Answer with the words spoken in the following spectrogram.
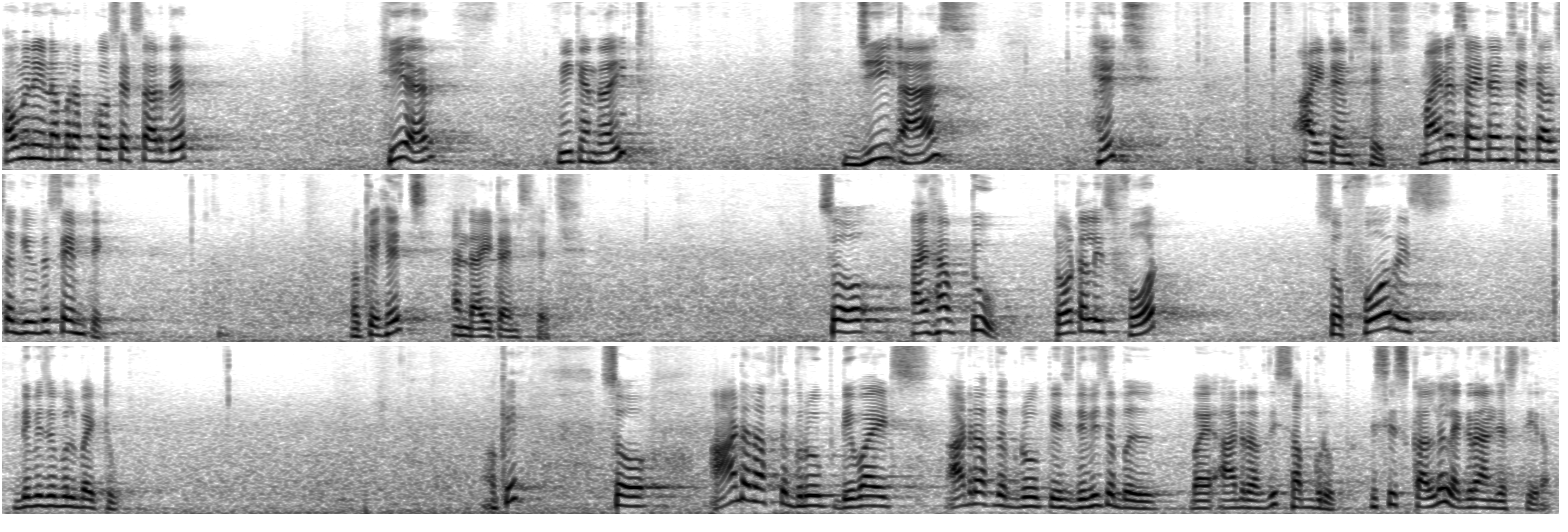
how many number of cosets are there? Here we can write G as H i times H minus i times H also give the same thing. Okay, H and i times H. So, I have 2 total is 4. So, 4 is divisible by 2. Okay. So, order of the group divides order of the group is divisible by order of the subgroup. This is called the Lagrange's theorem.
